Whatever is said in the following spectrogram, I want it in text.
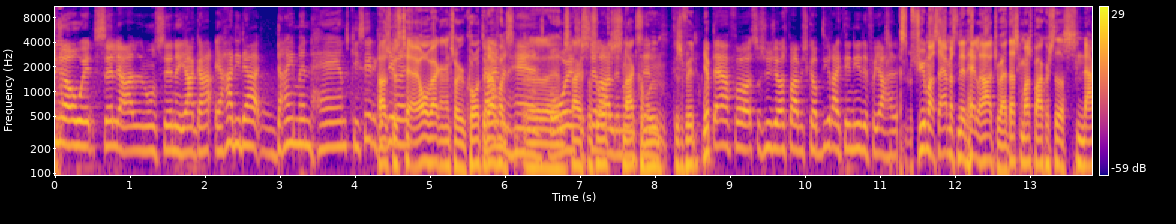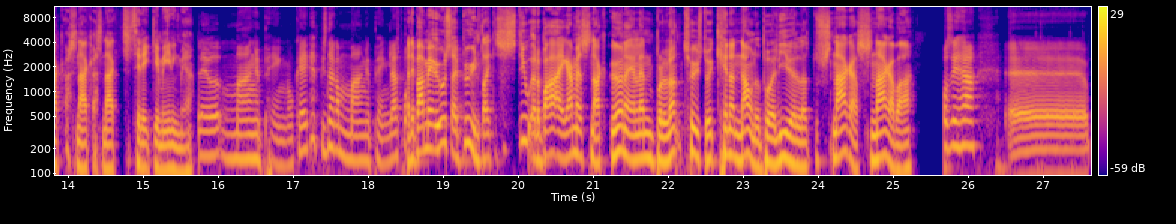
You know it. Sælger aldrig nogensinde. Jeg, har, jeg har de der diamond hands. Kan I se det? Jeg Kan har lyst til at over hver gang, han trykker kort. Det er derfor, Diamond han, hands, øh, boys, snakker jeg så sort. Snak kommer ud. Det er så fedt. Yep. Derfor så synes jeg også bare, at vi skal hoppe direkte ind i det, for jeg har Altså, streamer, så er man sådan et halvt radiovært. Der skal man også bare kunne sidde og snakke og snakke og snakke, til det ikke giver mening mere. lavet mange penge, okay? Vi snakker mange penge. Lad os prøve. Og det er bare med at øve sig i byen, drik. Det er så stiv, at du bare er i gang med at snakke ørerne af en eller anden blond tøs, du ikke kender navnet på alligevel. Du snakker og snakker bare. at se her. Øh,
